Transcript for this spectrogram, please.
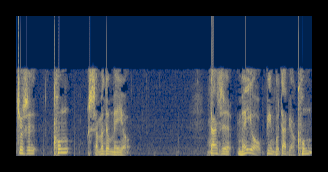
就是空什么都没有，但是没有并不代表空，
